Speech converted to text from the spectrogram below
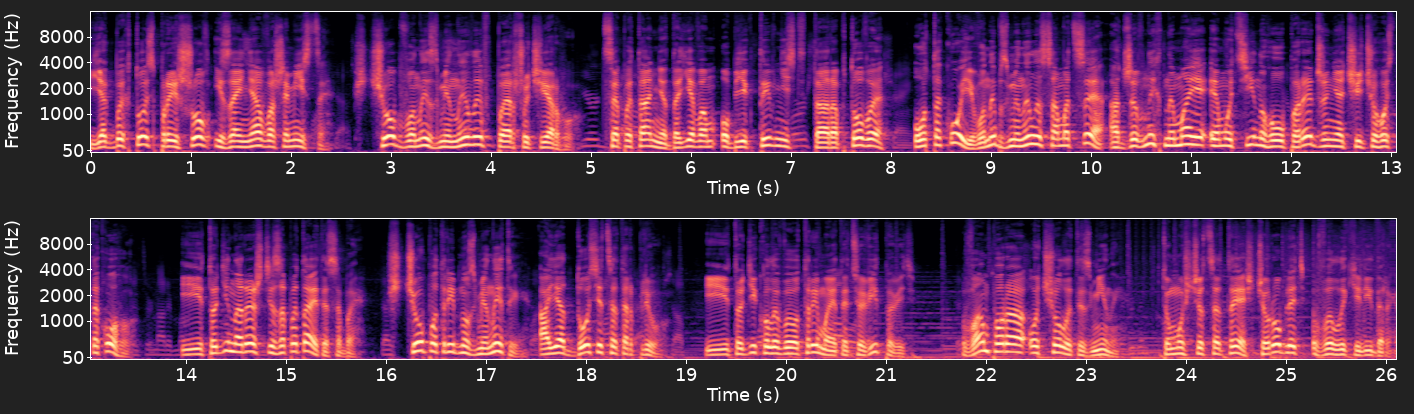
Якби хтось прийшов і зайняв ваше місце, що б вони змінили в першу чергу? Це питання дає вам об'єктивність та раптове отакої. Вони б змінили саме це, адже в них немає емоційного упередження чи чогось такого. І тоді, нарешті, запитайте себе, що потрібно змінити, а я досі це терплю. І тоді, коли ви отримаєте цю відповідь, вам пора очолити зміни, тому що це те, що роблять великі лідери.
